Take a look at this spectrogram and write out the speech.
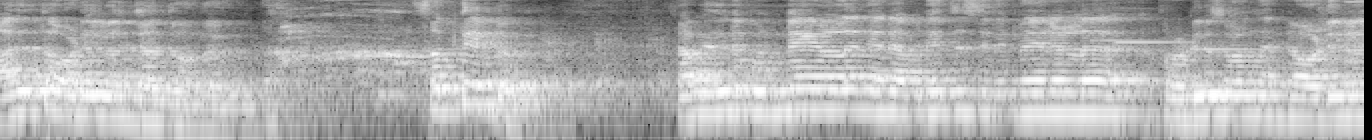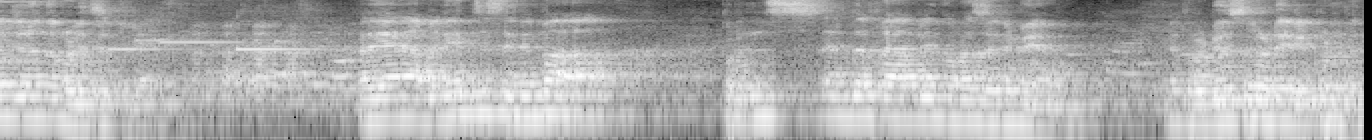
ആദ്യത്തെ ഓഡിയോ ലഞ്ചാ തോന്നുന്നത് സത്യമുണ്ടോ കാരണം ഇതിന് മുന്നേയുള്ള ഞാൻ അഭിനയിച്ച സിനിമയിലുള്ള പ്രൊഡ്യൂസറൊന്നും എന്നെ ഓഡിയോ ലഞ്ചിനൊന്നും വിളിച്ചിട്ടില്ല. അത് ഞാൻ അഭിനയിച്ച സിനിമ പ്രിൻസ് ആൻഡ് ദ ഫാമിലി എന്ന് പറഞ്ഞ സിനിമയാണ്. പ്രൊഡ്യൂസർ പ്രൊഡ്യൂസറുടെ ഇരിപ്പുണ്ട്.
